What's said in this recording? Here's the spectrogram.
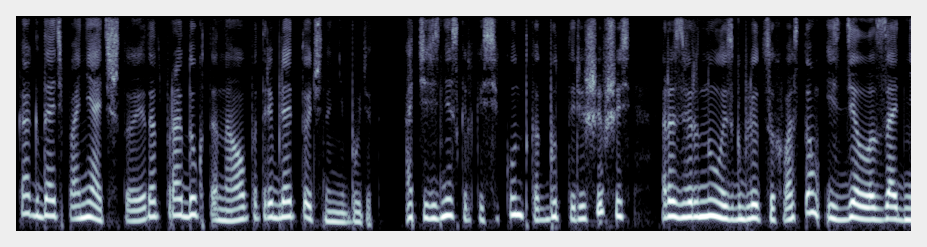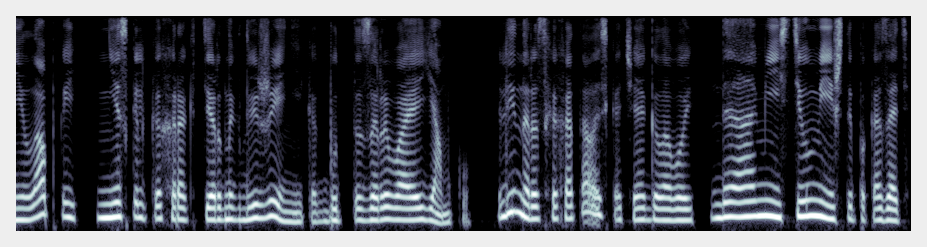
как дать понять, что этот продукт она употреблять точно не будет. А через несколько секунд, как будто решившись, развернулась к блюдцу хвостом и сделала задней лапкой несколько характерных движений, как будто зарывая ямку. Лина расхохоталась, качая головой. «Да, Мисти, умеешь ты показать,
